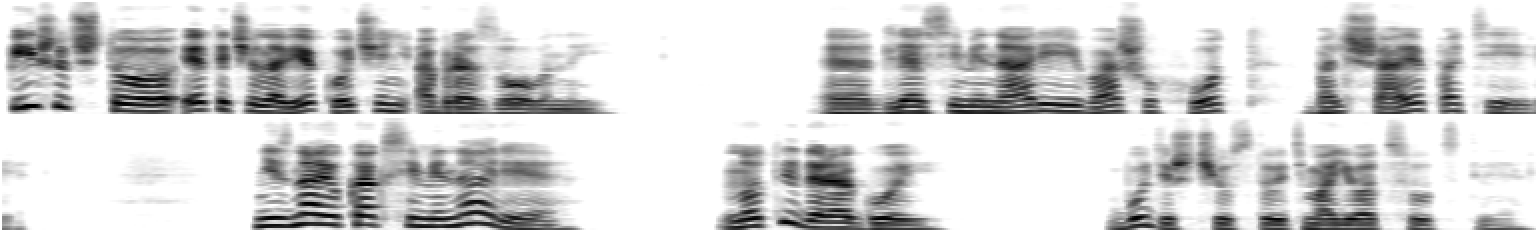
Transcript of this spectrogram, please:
пишет, что это человек очень образованный. Э, для семинарии ваш уход — большая потеря. Не знаю, как семинария, но ты, дорогой, будешь чувствовать мое отсутствие.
